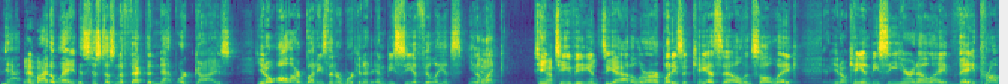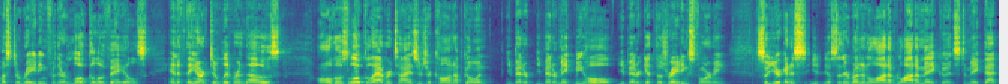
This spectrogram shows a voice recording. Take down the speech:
yeah. And know. by the way, this just doesn't affect the network guys. You know, all our buddies that are working at NBC affiliates. You know, yeah. like Team yeah. TV in Seattle or our buddies at KSL in Salt Lake you know, KNBC here in LA, they promised a rating for their local avails. And if they aren't delivering those, all those local advertisers are calling up going, you better, you better make me whole. You better get those ratings for me. So you're going to, you know, so they're running a lot of, lot of make goods to make that,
